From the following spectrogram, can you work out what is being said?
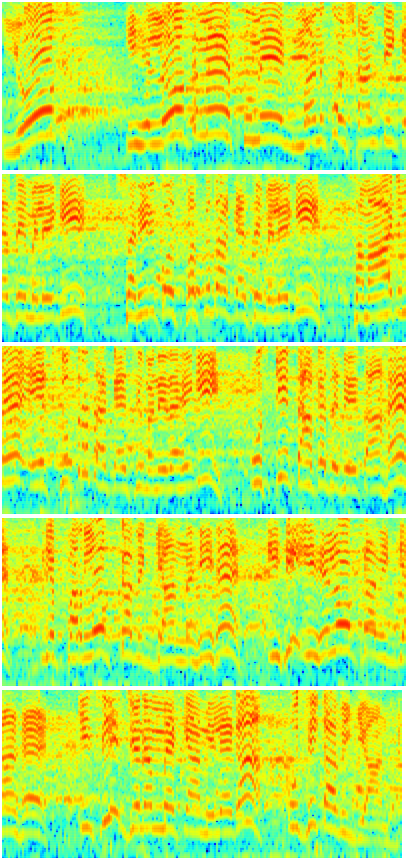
योग इहलोक में तुम्हें मन को शांति कैसे मिलेगी, शरीर को स्वस्थता कैसे मिलेगी, समाज में एक सूत्रता कैसी बनी रहेगी, उसकी ताकत देता है। ये परलोक का विज्ञान नहीं है यही इहलोक का विज्ञान है। इसी जन्म में क्या मिलेगा, उसी का विज्ञान है।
